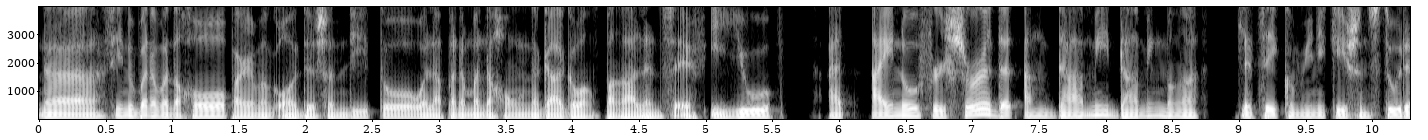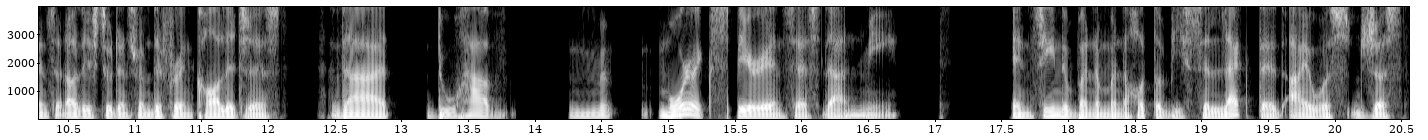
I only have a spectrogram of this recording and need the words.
na sino ba naman ako para mag-audition dito? Wala pa naman akong nagagawang pangalan sa FEU. At I know for sure that ang dami-daming mga, let's say, communication students and other students from different colleges that do have m- more experiences than me. And sino ba naman ako to be selected? I was just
